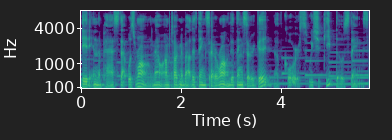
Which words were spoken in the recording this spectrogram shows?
did in the past that was wrong. Now I'm talking about the things that are wrong. The things that are good, of course, we should keep those things.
